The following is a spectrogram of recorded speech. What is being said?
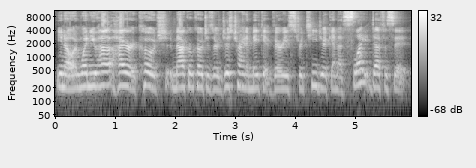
you know and when you ha- hire a coach macro coaches are just trying to make it very strategic and a slight deficit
